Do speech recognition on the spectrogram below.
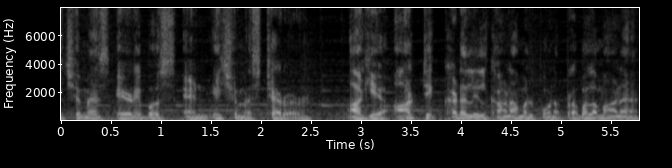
HMS Erebus and HMS Terror ஆகிய ஆர்க்டிக் கடலில் காணாமல் போன பிரபலமான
